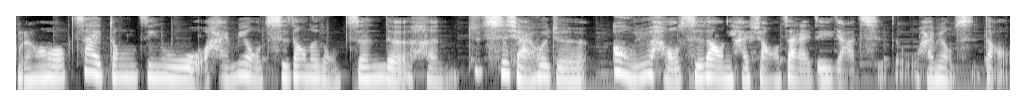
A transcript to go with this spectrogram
然后在东京，我还没有吃到那种真的很，就吃起来会觉得。哦，我觉得好吃到你还想要再来这一家吃的，我还没有吃到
